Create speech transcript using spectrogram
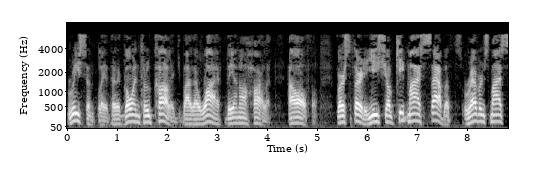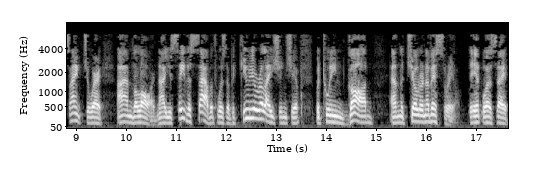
recently that are going through college by their wife being a harlot. How awful. Verse 30, Ye shall keep my Sabbaths, reverence my sanctuary, I am the Lord. Now you see, the Sabbath was a peculiar relationship between God and the children of Israel. It was a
